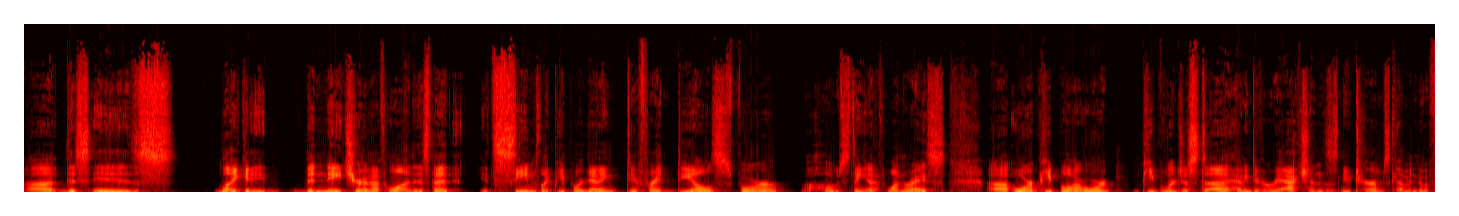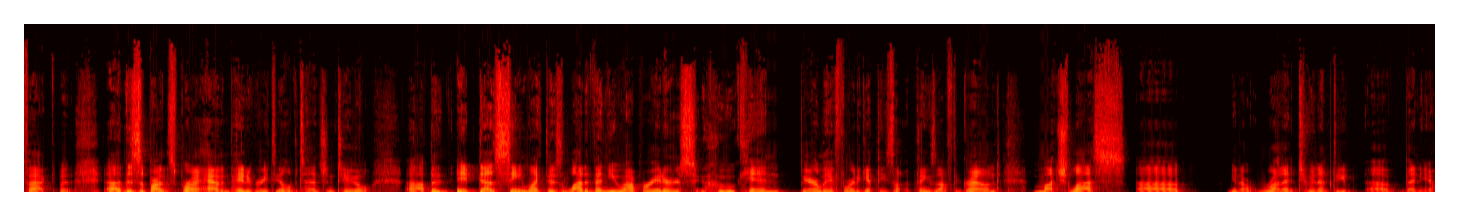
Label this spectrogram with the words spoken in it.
uh this is like the nature of F1 is that it seems like people are getting different deals for hosting an F1 race, uh, or people are, or people are just uh, having different reactions as new terms come into effect. But uh, this is a part of the sport I haven't paid a great deal of attention to. Uh, but it, does seem like there's a lot of venue operators who can barely afford to get these things off the ground, much less uh, you know run it to an empty uh, venue.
